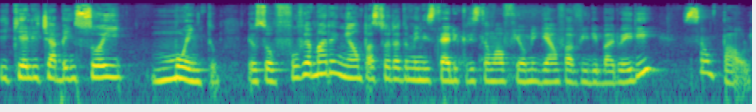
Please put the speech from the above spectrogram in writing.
e que ele te abençoe muito. Eu sou Fúvia Maranhão, pastora do Ministério Cristão Alfião Miguel Faville Barueri, São Paulo.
